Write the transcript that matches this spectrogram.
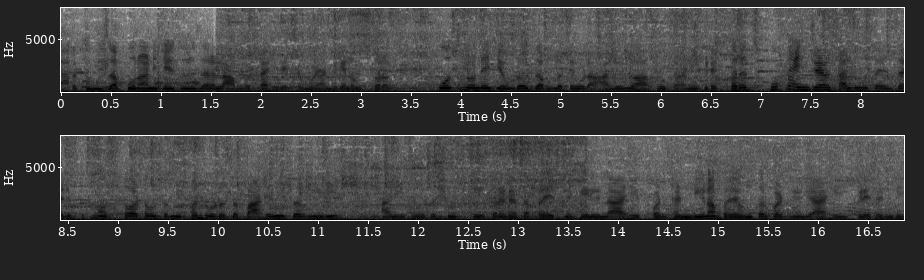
आता तुळजापूर आणि जेजुरी जरा लांबच आहे त्याच्यामुळे आम्ही काही लवकर पोचलो नाही जेवढं जमलं तेवढं आलेलो आहोत आणि इकडे खरंच खूप एन्जॉय चालू होतं. यांचा आणि खूप मस्त वाटत होतं. मी पण थोडंसं बाहेर उतरलेली आणि थोडंसं शूट करण्याचा प्रयत्न केलेला आहे. पण थंडी ना भयंकर पडलेली आहे. इकडे थंडी.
